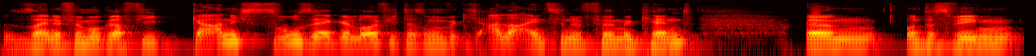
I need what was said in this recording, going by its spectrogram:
seine Filmografie gar nicht so sehr geläufig, dass man wirklich alle einzelnen Filme kennt. Ähm, und deswegen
